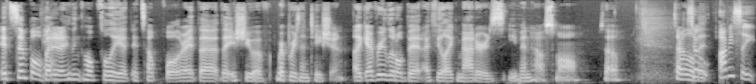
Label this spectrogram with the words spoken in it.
It's simple, but Yeah. it, I think hopefully it, it's helpful, right? The the issue of representation, like every little bit, I feel like matters, even how small. So it's our little So bit. obviously,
